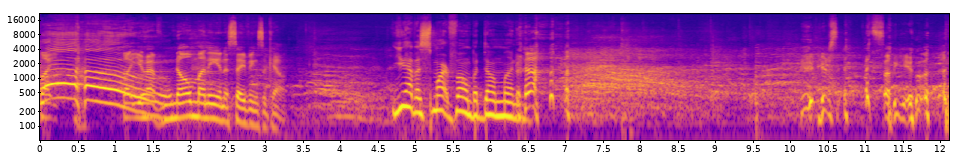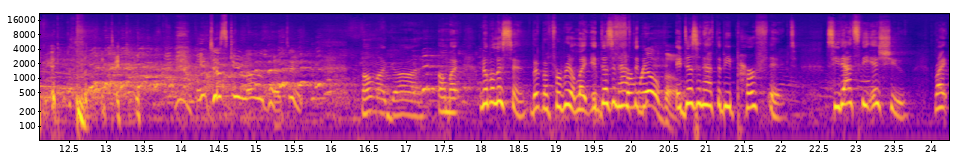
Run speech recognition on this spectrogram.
but whoa. but you have no money in a savings account. You have a smartphone, but dumb money. You're s- That's so you. you just came up with that too. oh my God. Oh my. No, but listen, but, but for real, like, it doesn't have For to real, be. though. It doesn't have to be perfect. See, that's the issue, right?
